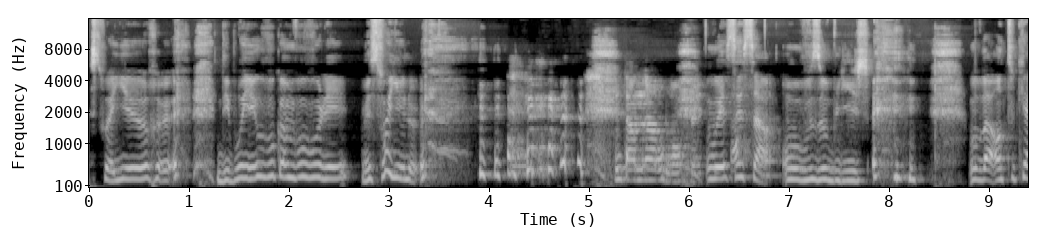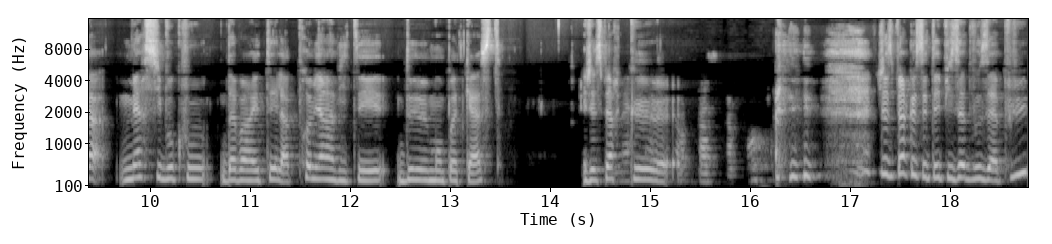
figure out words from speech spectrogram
Soyez heureux, débrouillez-vous comme vous voulez, mais soyez-le. C'est un ordre en fait. Oui, c'est ça. On vous oblige. bon bah en tout cas, merci beaucoup d'avoir été la première invitée de mon podcast. J'espère que j'espère que cet épisode vous a plu.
